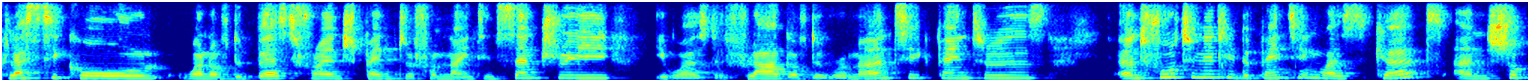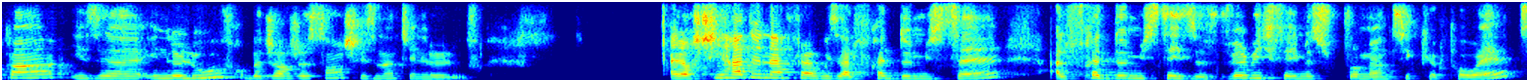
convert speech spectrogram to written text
classical, one of the best French painter from 19th century. He was the flag of the romantic painters. Unfortunately, the painting was cut and Chopin is uh, in the Louvre, but George Sand, is not in the Louvre. Alors, she had an affair with Alfred de Musset. Alfred de Musset is a very famous romantic poet.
